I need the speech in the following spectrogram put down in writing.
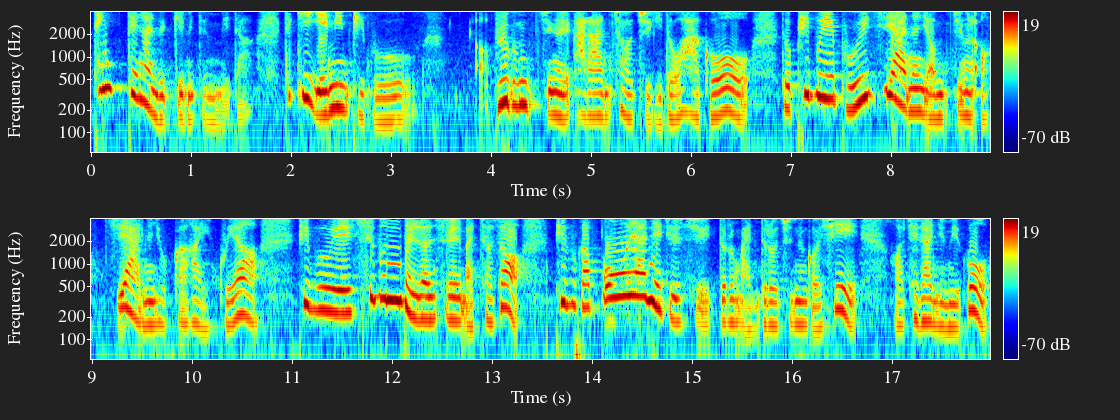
탱 탱한 느낌이 듭니다. 특히 예민 피부 어, 불금증을 가라앉혀 주기도 하고 또 피부에 보이지 않은 염증을 억제하는 효과가 있고요. 피부의 수분 밸런스를 맞춰서 피부가 뽀얀해질 수 있도록 만들어 주는 것이 어, 제라늄이고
